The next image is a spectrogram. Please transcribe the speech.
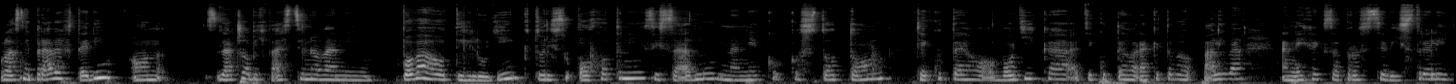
vlastne práve vtedy on začal byť fascinovaný povahou tých ľudí, ktorí sú ochotní si sadnúť na niekoľko sto tón tekutého vodíka a tekutého raketového paliva a nechať sa proste vystreliť.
